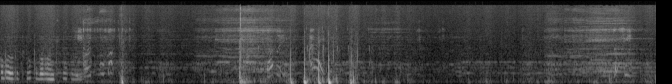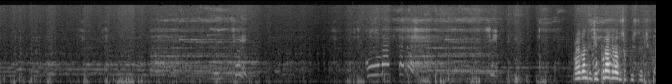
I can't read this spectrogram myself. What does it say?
봐봐 여기 말안 치는 거야 티 지푸라기라도 잡고 있어요 지금.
